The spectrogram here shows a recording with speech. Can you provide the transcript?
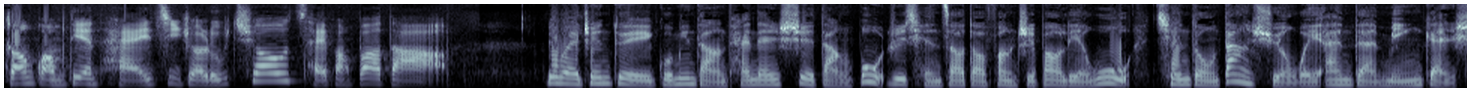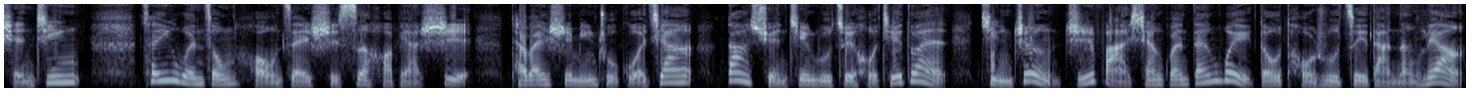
中央广播电台记者刘秋采访报道。另外，针对国民党台南市党部日前遭到放置爆裂物，牵动大选维安的敏感神经，蔡英文总统在十四号表示，台湾是民主国家，大选进入最后阶段，警政、执法相关单位都投入最大能量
